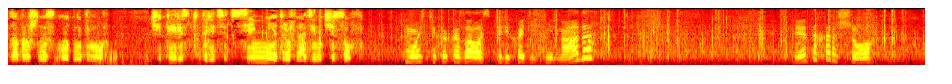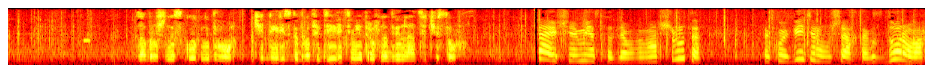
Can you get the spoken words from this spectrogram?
Заброшенный скотный двор. 437 метров на 11 часов. Мостик оказалось переходить не надо. Это хорошо. Заброшенный скотный двор. 429 метров на 12 часов. Потрясающее место для маршрута. Такой ветер в ушах, так здорово.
